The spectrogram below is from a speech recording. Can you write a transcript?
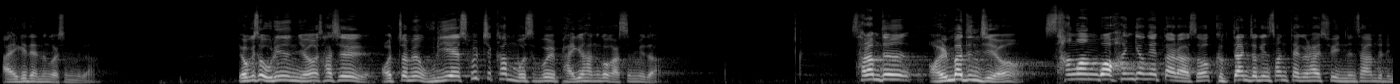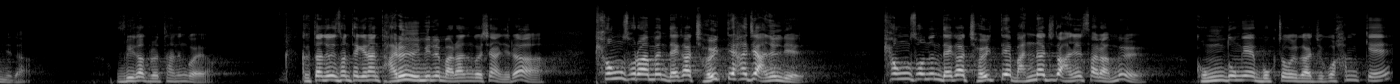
알게 되는 것입니다. 여기서 우리는요 사실 어쩌면 우리의 솔직한 모습을 발견하는 것 같습니다. 사람들은 얼마든지요 상황과 환경에 따라서 극단적인 선택을 할 수 있는 사람들입니다. 우리가 그렇다는 거예요. 극단적인 선택이란 다른 의미를 말하는 것이 아니라 평소라면 내가 절대 하지 않을 일, 평소는 내가 절대 만나지도 않을 사람을 공동의 목적을 가지고 함께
